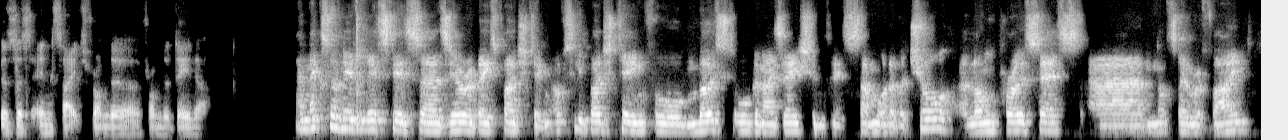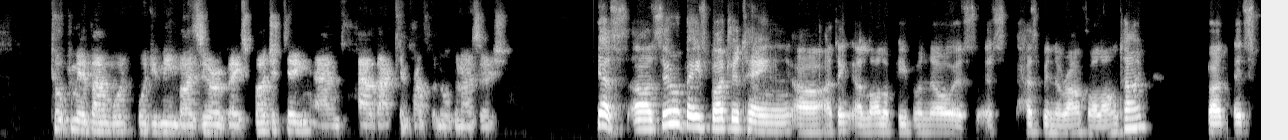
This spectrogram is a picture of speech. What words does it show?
business insights from the, from the data. And next on the list is uh, zero-based budgeting. Obviously, budgeting for most organizations is somewhat of a chore, a long process, um, not so refined. Talk to me about what, what you mean by zero-based budgeting and how that can help an organization. Yes, uh, zero-based budgeting, uh, I think a lot of people know is, is, has been around for a long time, but it's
